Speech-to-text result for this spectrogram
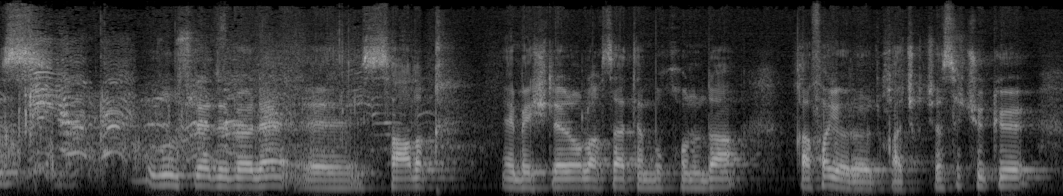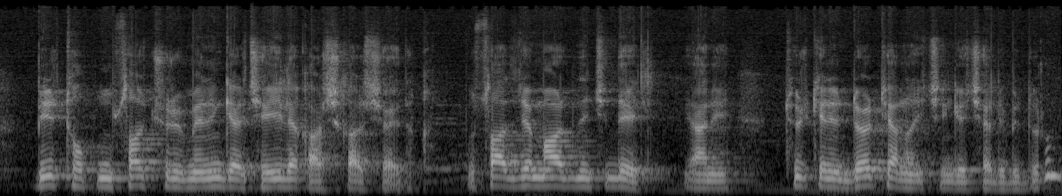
Biz uzun süredir böyle e, sağlık emekçileri olarak zaten bu konuda kafa yoruyorduk açıkçası. Çünkü bir toplumsal çürümenin gerçeğiyle karşı karşıyaydık. Bu sadece Mardin için değil. Yani Türkiye'nin dört yanı için geçerli bir durum.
